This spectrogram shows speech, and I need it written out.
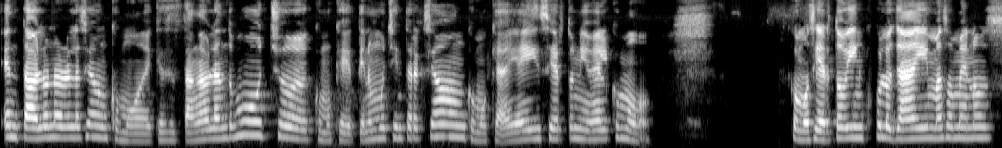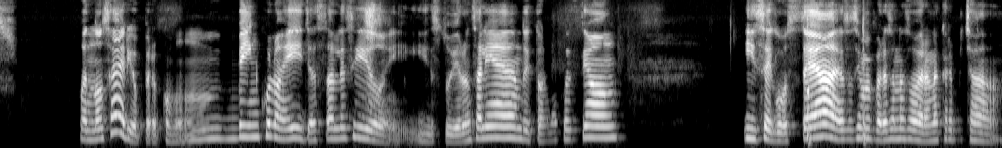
entabla una relación como de que se están hablando mucho, como que tienen mucha interacción, como que hay ahí cierto nivel como, como cierto vínculo ya ahí más o menos, pues no serio, pero como un vínculo ahí ya establecido y, estuvieron saliendo y toda la cuestión y se gostea, eso sí me parece una soberana carpichada.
